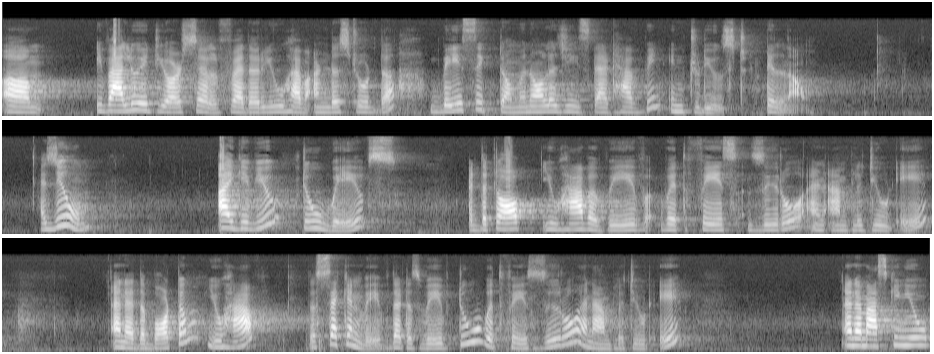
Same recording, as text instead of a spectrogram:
um, evaluate yourself whether you have understood the basic terminologies that have been introduced till now. Assume I give you two waves at the top you have a wave with phase 0 and amplitude A and at the bottom you have the second wave that is wave 2 with phase 0 and amplitude A. And I am asking you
